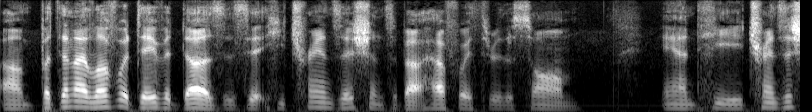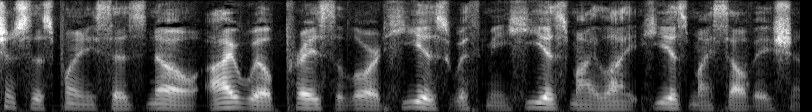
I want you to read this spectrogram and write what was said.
Um, but then I love what David does is that he transitions about halfway through the psalm and he transitions to this point and he says, No, I will praise the Lord. He is with me. He is my light. He is my salvation.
